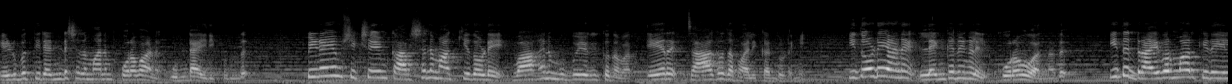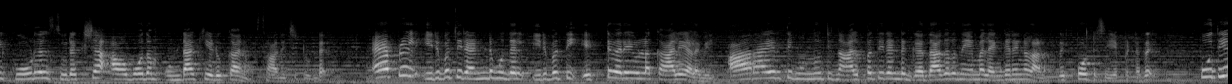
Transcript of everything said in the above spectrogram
എഴുപത്തിരണ്ട് ശതമാനം കുറവാണ് ഉണ്ടായിരിക്കുന്നത്. പിഴയും ശിക്ഷയും കർശനമാക്കിയതോടെ വാഹനം ഉപയോഗിക്കുന്നവർ ഏറെ ജാഗ്രത പാലിക്കാൻ തുടങ്ങി. ഇതോടെയാണ് ലംഘനങ്ങളിൽ കുറവ് വന്നത്. ഇത് ഡ്രൈവർമാർക്കിടയിൽ കൂടുതൽ സുരക്ഷാ അവബോധം ഉണ്ടാക്കിയെടുക്കാനും സാധിച്ചിട്ടുണ്ട്. ഏപ്രിൽ ഇരുപത്തിരണ്ട് മുതൽ ഇരുപത്തി എട്ട് വരെയുള്ള കാലയളവിൽ ആറായിരത്തി മുന്നൂറ്റി നാൽപ്പത്തിരണ്ട് ഗതാഗത നിയമ ലംഘനങ്ങളാണ് റിപ്പോർട്ട് ചെയ്യപ്പെട്ടത്. പുതിയ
